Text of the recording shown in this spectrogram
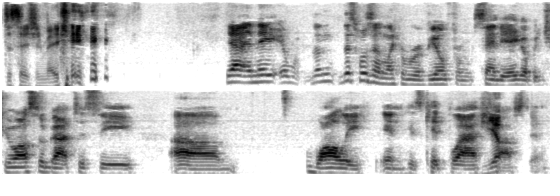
decision making. yeah, and they it, this wasn't like a reveal from San Diego, but you also got to see um, Wally in his Kid Flash yep. costume,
